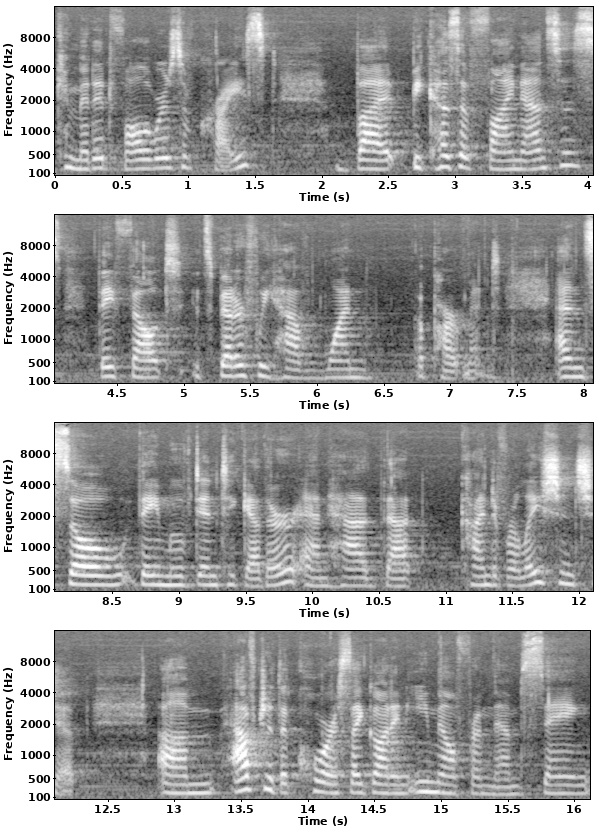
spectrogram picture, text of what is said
committed followers of Christ, but because of finances, they felt it's better if we have one apartment. And so they moved in together and had that kind of relationship. Um, after the course, I got an email from them saying,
